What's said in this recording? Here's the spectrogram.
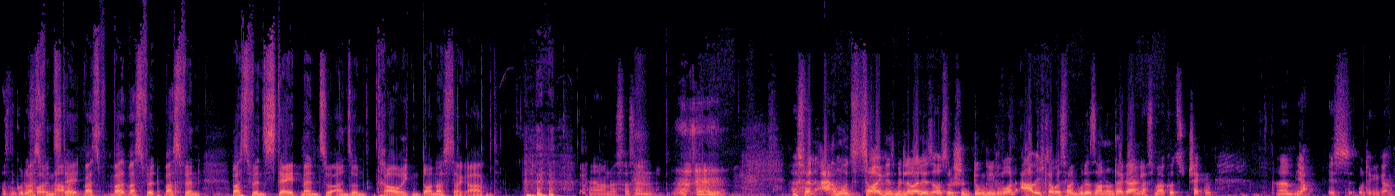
Das ist ein guter Was für ein, Folgenname. Sta was, was, was, für, was, für ein, was für ein Statement so an so einem traurigen Donnerstagabend. Ja, und was, was für ein. Was für ein Armutszeugnis. Mittlerweile ist es auch so schön dunkel geworden. Aber ich glaube, es war ein guter Sonnenuntergang. Lass mich mal kurz checken. Ähm, ja, ist untergegangen.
